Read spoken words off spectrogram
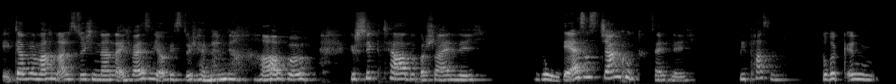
Ich glaube, wir machen alles durcheinander. Ich weiß nicht, ob ich es durcheinander habe, geschickt habe, wahrscheinlich. So, Der erste ist Jungkook tatsächlich. Wie passend. zurück in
